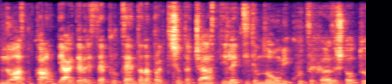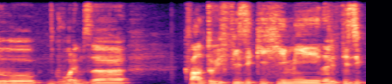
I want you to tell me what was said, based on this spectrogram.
Но аз буквално бях 90% на практичната част и лекциите много ми куцаха, защото говорим за квантови физики, химии, нали, физик,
